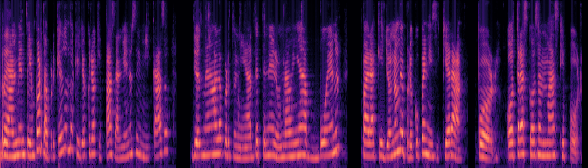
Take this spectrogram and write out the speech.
realmente importa, porque eso es lo que yo creo que pasa, al menos en mi caso, Dios me ha dado la oportunidad de tener una vida buena para que yo no me preocupe ni siquiera por otras cosas más que por,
